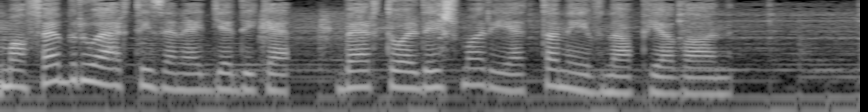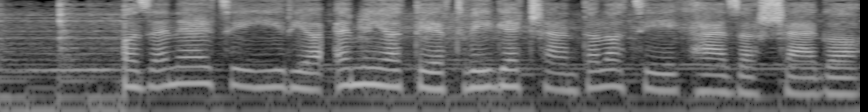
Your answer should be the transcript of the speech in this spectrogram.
Ma február 11-e, Bertold és Marietta névnapja van. Az NLC írja, emiatt ért véget Sánta Laciék házassága.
